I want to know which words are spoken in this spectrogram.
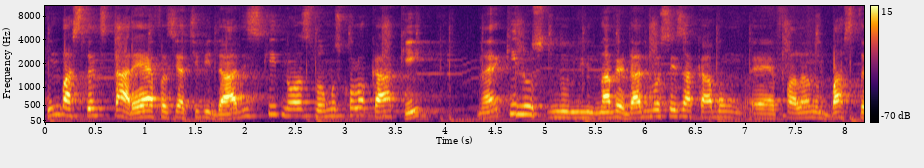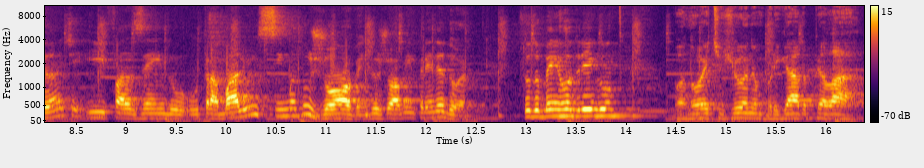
com bastante tarefas e atividades que nós vamos colocar aqui né, que nos, no, na verdade vocês acabam é, falando bastante e fazendo o trabalho em cima do jovem, do jovem empreendedor. Tudo bem, Rodrigo? Boa noite, Júnior. Obrigado pela,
